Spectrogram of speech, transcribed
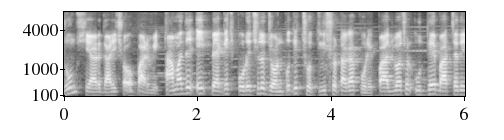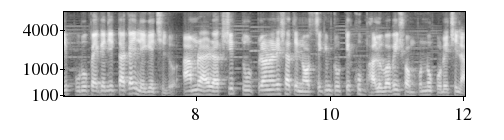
রুম শেয়ার গাড়ি সহ পারমিট আমাদের এই প্যাকেজ পড়েছিল জনপ্রতি ছত্রিশশো টাকা করে। পাঁচ বছর ঊর্ধ্বে বাচ্চাদের পুরো প্যাকেজের টাকাই লেগেছিল। আমরা রক্ষিত ট্যুর প্ল্যানারের সাথে নর্থ সিকিম ট্যুরটি খুব ভালোভাবেই সম্পন্ন করেছিলাম।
